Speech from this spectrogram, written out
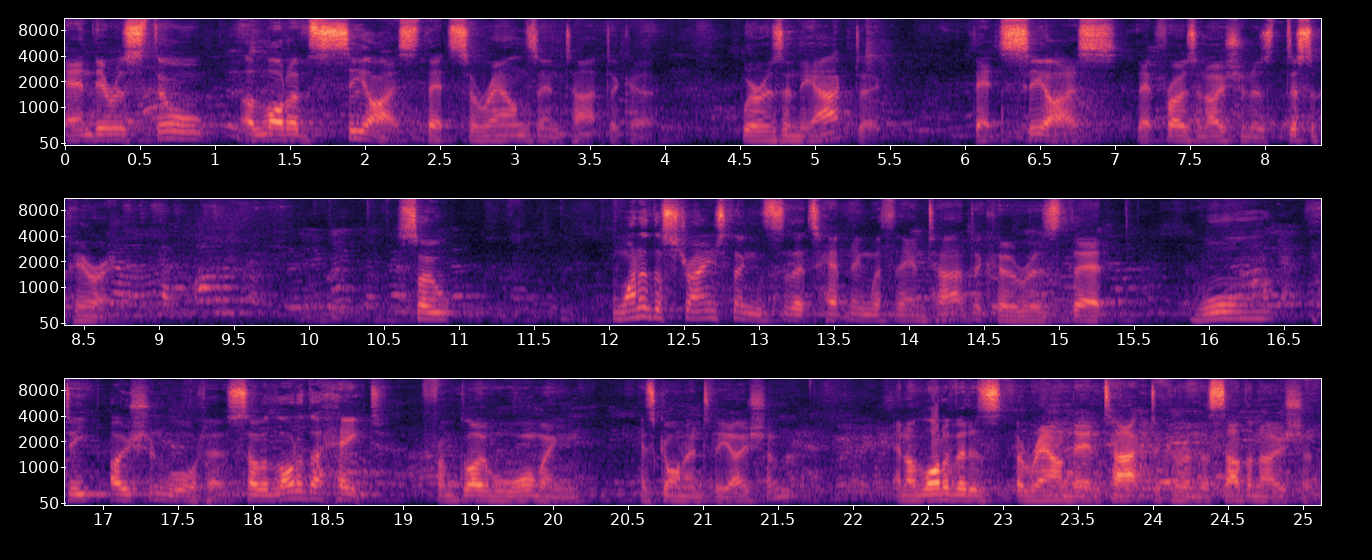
And there is still a lot of sea ice that surrounds Antarctica, whereas in the Arctic, that sea ice, that frozen ocean is disappearing. So one of the strange things that's happening with Antarctica is that warm, deep ocean water, so a lot of the heat from global warming has gone into the ocean, and a lot of it is around Antarctica in the Southern Ocean.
